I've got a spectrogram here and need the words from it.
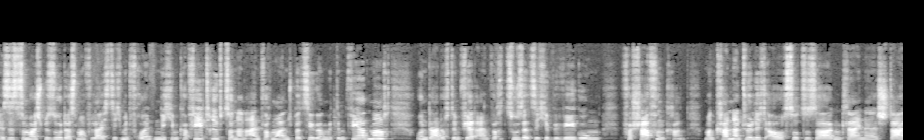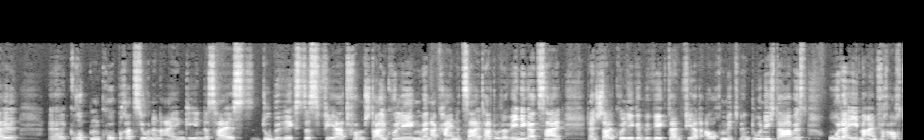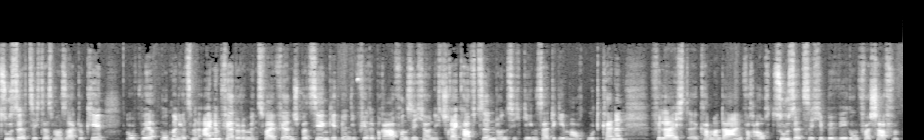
Es ist zum Beispiel so, dass man vielleicht sich mit Freunden nicht im Café trifft, sondern einfach mal einen Spaziergang mit dem Pferd macht und dadurch dem Pferd einfach zusätzliche Bewegungen verschaffen kann. Man kann natürlich auch sozusagen kleine Stall äh, Gruppenkooperationen eingehen. Das heißt, du bewegst das Pferd vom Stallkollegen, wenn er keine Zeit hat oder weniger Zeit. Dein Stallkollege bewegt dein Pferd auch mit, wenn du nicht da bist. Oder eben einfach auch zusätzlich, dass man sagt, okay, ob, wir, ob man jetzt mit einem Pferd oder mit zwei Pferden spazieren geht, wenn die Pferde brav und sicher und nicht schreckhaft sind und sich gegenseitig eben auch gut kennen, vielleicht äh, kann man da einfach auch zusätzliche Bewegung verschaffen.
